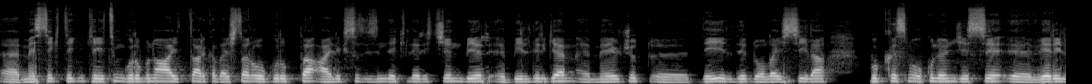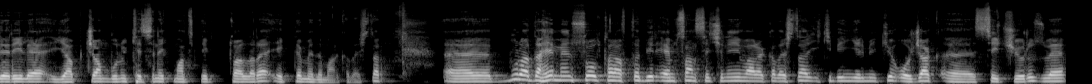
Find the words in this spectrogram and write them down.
e, meslek teknik eğitim grubuna aitti arkadaşlar. O grupta aylıksız izindekiler için bir e, bildirgem e, mevcut değildi. Dolayısıyla bu kısmı okul öncesi verileriyle yapacağım. Bunu kesinlik matematik tutarlara eklemedim arkadaşlar. Burada hemen sol tarafta bir emsan seçeneği var arkadaşlar. 2022 Ocak seçiyoruz ve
